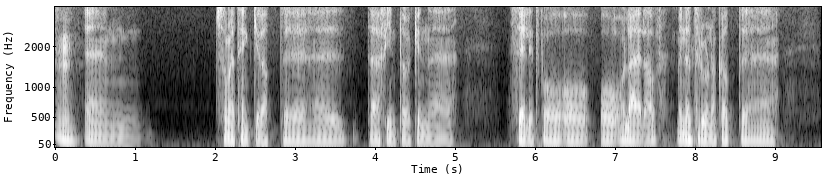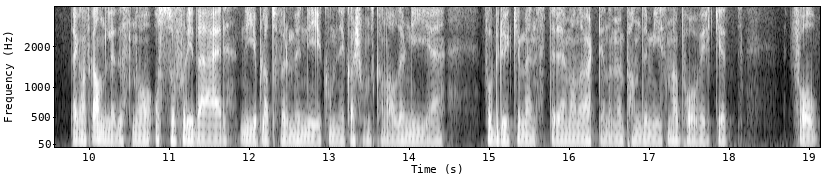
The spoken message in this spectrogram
Mm. Um, som jeg tenker at uh, det er fint å kunne se litt på og, og, og, lære av. Men jeg tror nok at uh, det er ganske annerledes nå, også fordi det er nye plattformer, nye kommunikasjonskanaler, nye forbrukermønstre. Man har vært gjennom en pandemi som har påvirket folk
